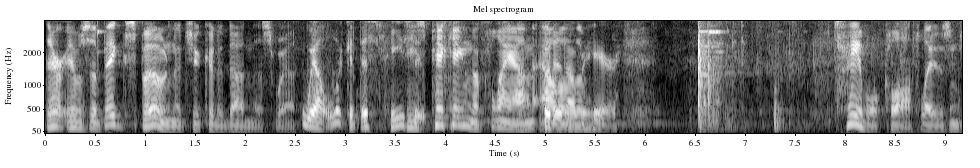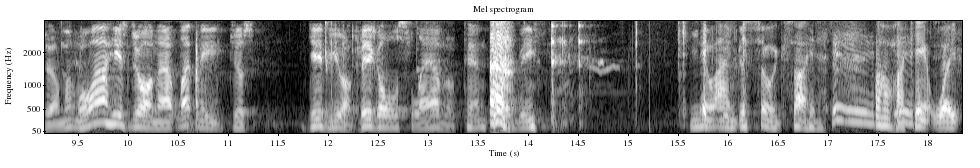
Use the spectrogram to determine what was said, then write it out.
There, it was a big spoon that you could have done this with. Well, look at this piece. He's It- picking the flan Put out it of over the here. Tablecloth, ladies and gentlemen. Well, while he's doing that, let me just give you a big old slab of pinto bean. You know, I'm just so excited. Oh, I can't wait.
